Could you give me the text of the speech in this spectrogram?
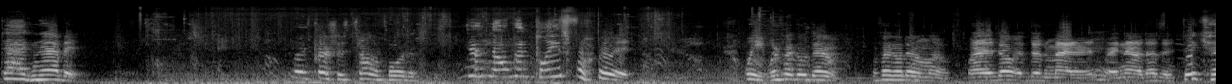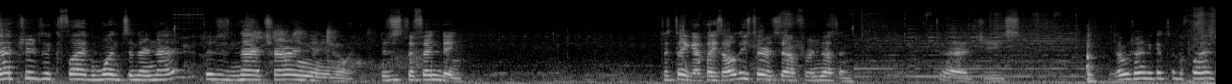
Dag nabbit. My precious teleporter. There's no good place for it. Wait, what if I go down? If I go down low? Well, I don't. It doesn't matter right now, does it? They captured the flag once, and they're not. They're just not trying anymore. They're just defending. To think, I placed all these turrets down for nothing. Ah, jeez. Is that what trying to get to the flag?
